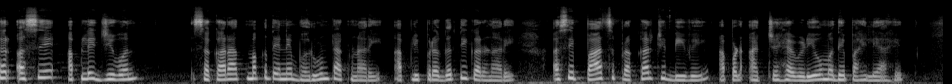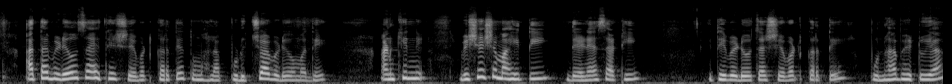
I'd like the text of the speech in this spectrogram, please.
तर असे आपले जीवन सकारात्मकतेने भरून टाकणारे आपली प्रगती करणारे असे पाच प्रकारचे दिवे आपण आजच्या ह्या व्हिडिओमध्ये पाहिले आहेत. आता व्हिडिओचा इथे शेवट करते तुम्हाला पुढच्या व्हिडिओमध्ये. आणखीन विशेष माहिती देण्यासाठी इथे व्हिडिओचा शेवट करते. पुन्हा भेटूया.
